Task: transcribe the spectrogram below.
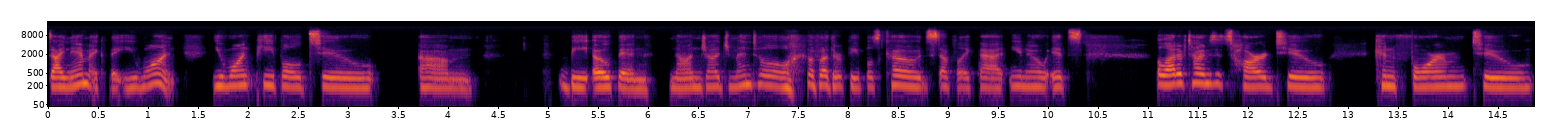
dynamic that you want. You want people to um, be open, non-judgmental of other people's code, stuff like that. You know, it's a lot of times it's hard to conform to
